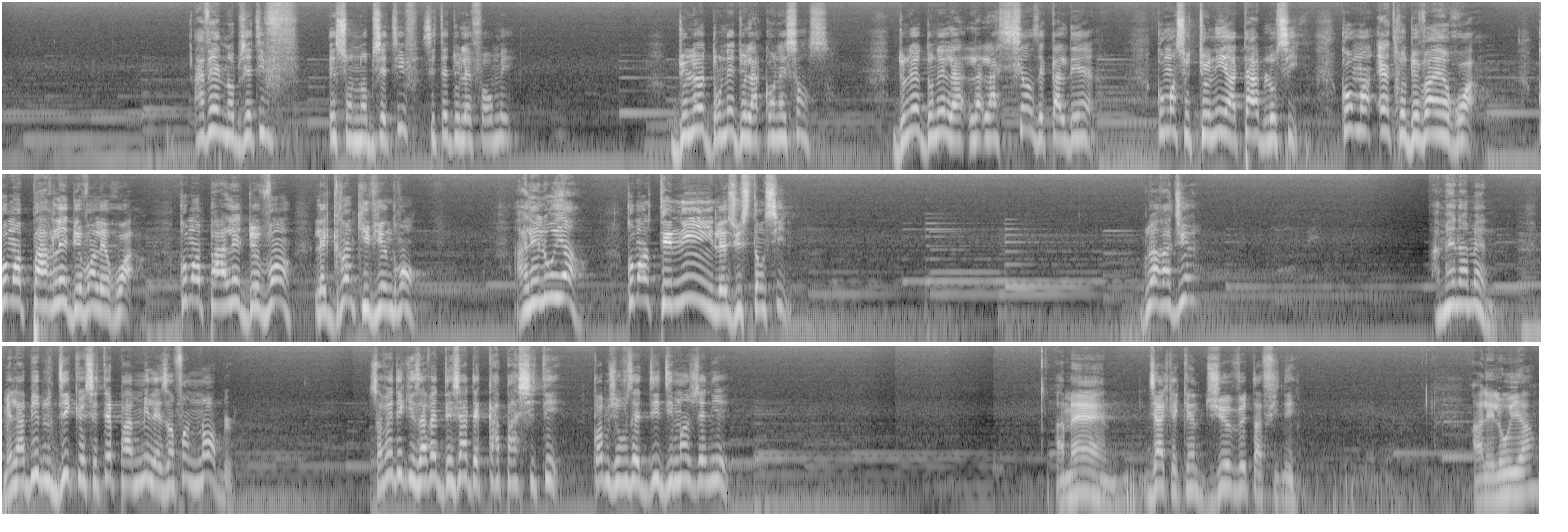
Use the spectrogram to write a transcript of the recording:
avait un objectif, et son objectif, c'était de les former, de leur donner de la connaissance, de leur donner la, la science des Chaldéens, comment se tenir à table aussi, comment être devant un roi, comment parler devant les rois, Comment parler devant les grands qui viendront Alléluia. Comment tenir les ustensiles Gloire à Dieu. Amen, amen. Mais la Bible dit que c'était parmi les enfants nobles. Ça veut dire qu'ils avaient déjà des capacités, comme je vous ai dit dimanche dernier. Amen. Dis à quelqu'un, Dieu veut t'affiner. Alléluia.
